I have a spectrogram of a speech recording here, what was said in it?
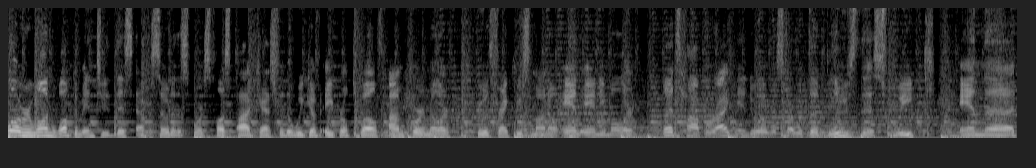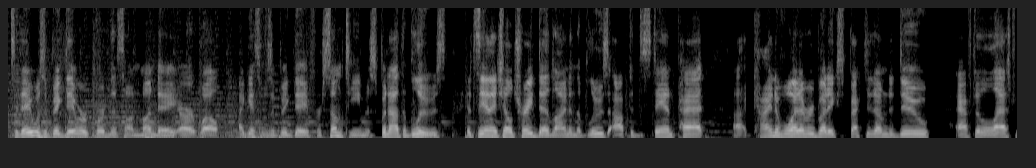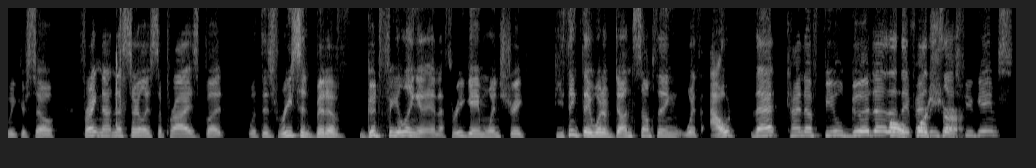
Hello, everyone. Welcome into this episode of the Sports Plus podcast for the week of April 12th. I'm Corey Miller, here with Frank Cusimano and Andy Muller. Let's hop right into it. We'll start with the Blues this week. And uh, today was a big day. We're recording this on Monday, or well, I guess it was a big day for some teams, but not the Blues. It's the NHL trade deadline, and the Blues opted to stand pat, uh, kind of what everybody expected them to do after the last week or so. Frank, not necessarily surprised, but with this recent bit of good feeling and a three game win streak, do you think they would have done something without that kind of feel good uh, that oh, they've had these sure. last few games?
